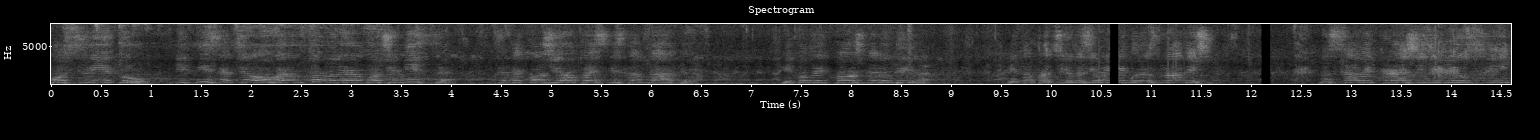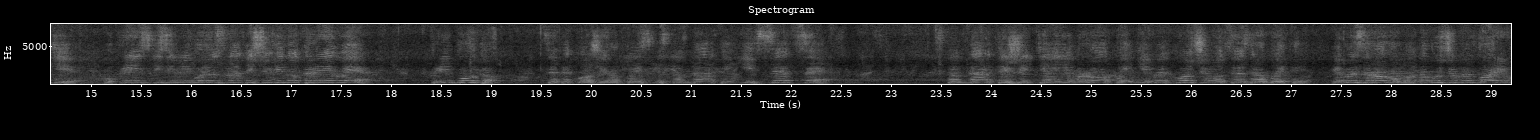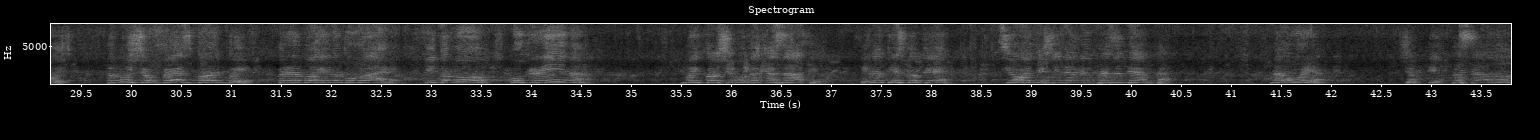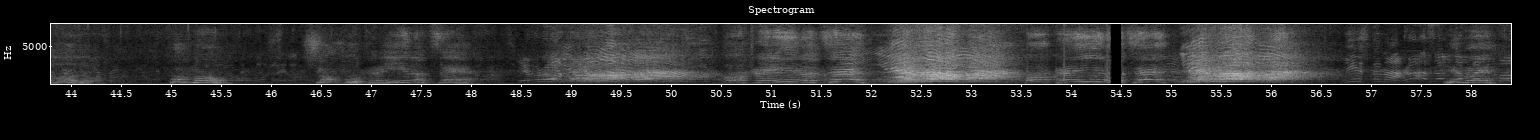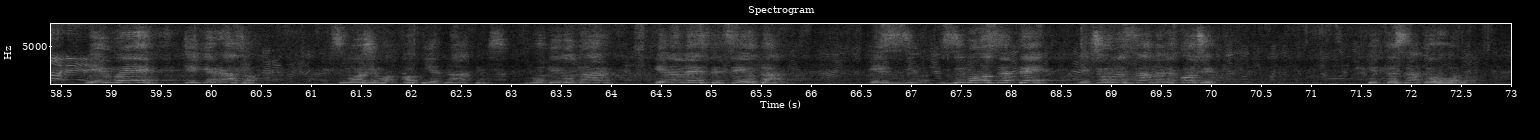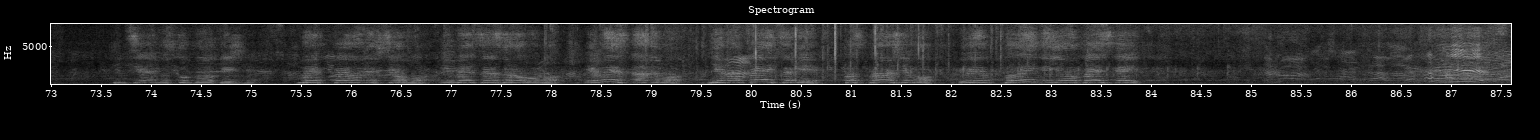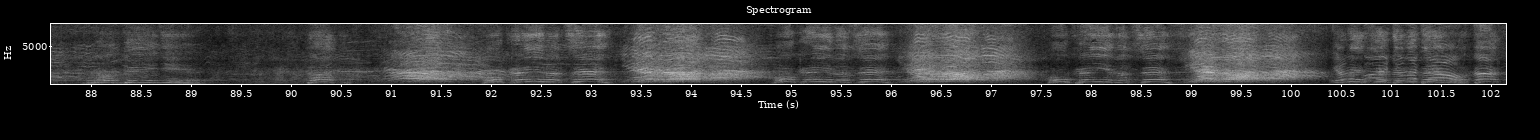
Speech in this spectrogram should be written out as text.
освіту і після цього гарантоване робоче місце, це також європейські стандарти. І коли кожна людина, яка працює на землі, буде знати, що на самій кращій землі у світі, українській землі, буде знати, що він отримує прибуток. Це також європейські стандарти. І все це стандарти життя Європи. І ми хочемо це зробити. І ми зробимо, тому що ми боремось, тому що без боротьби перемоги не буває. І тому Україна, ми хочемо доказати і натиснути сьогоднішній день на президента на уряд, щоб підписали угоду. Тому що Україна це Європа! Україна це Європа! Україна це Истина! і ми, і ми тільки разом зможемо об'єднатись в один удар і нанести цей удар. І змусити, якщо вони саме не хочуть, підписати угоду в кінці наступного тижня. Ми впевнені в цьому, і ми це зробимо. І ми станемо європейцями по-справжньому і в великій європейській родині. Так? Україна це Європа! Україна це Європа! Україна це Європа! І ми це доведемо, так?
